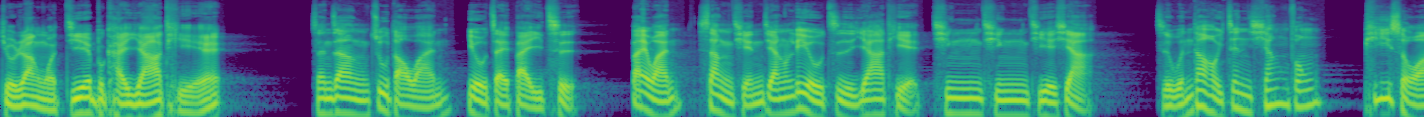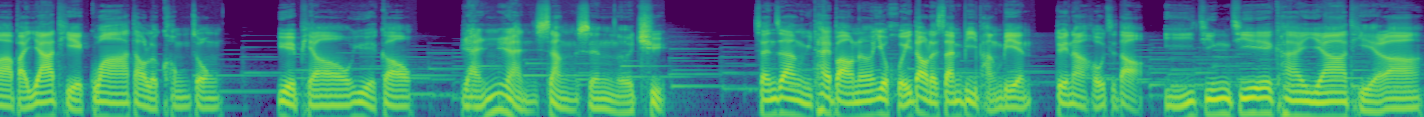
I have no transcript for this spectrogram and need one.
就让我揭不开压帖。三藏祝祷完，又再拜一次。拜完，上前将六字压帖轻轻揭下，只闻到一阵香风，劈手啊，把压帖刮到了空中，越飘越高，冉冉上升而去。三藏与太保呢，又回到了山壁旁边，对那猴子道：“已经揭开压帖了，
